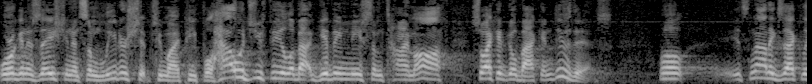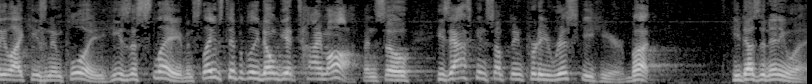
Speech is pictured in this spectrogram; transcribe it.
organization and some leadership to my people. How would you feel about giving me some time off so I could go back and do this? Well, it's not exactly like he's an employee. He's a slave, and slaves typically don't get time off. And so he's asking something pretty risky here, but he does it anyway.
